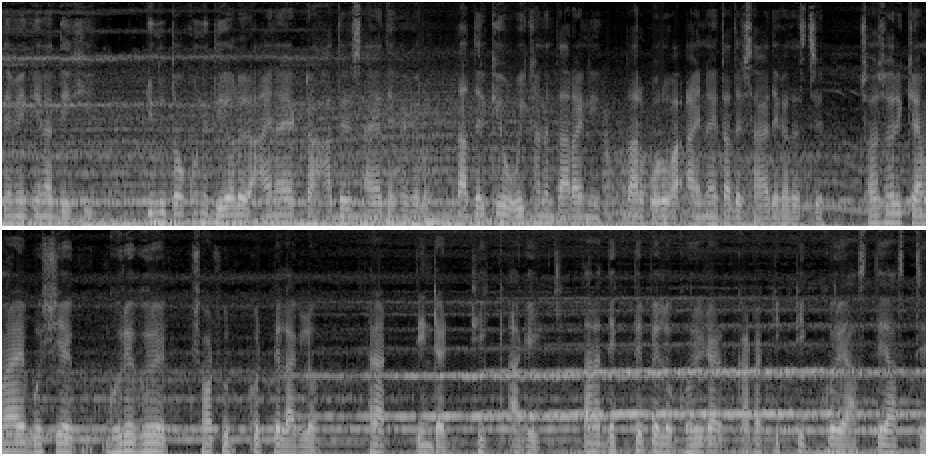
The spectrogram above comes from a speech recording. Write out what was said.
থেমে কিনা দেখি। কিন্তু তখনই দেওয়ালের আয়নায় একটা হাতের ছায়া দেখা গেল। তাদেরকে ওইখানে দাঁড়ায়নি। তারপরও আয়নায় তাদের ছায়া দেখা যাচ্ছে। সরাসরি ক্যামেরায় বসিয়ে ঘুরে ঘুরে শর্ট শুট করতে লাগল। রাত তিনটার ঠিক আগেই। দেখতে পেল ঘড়িটার কাটা টিক টিক করে আস্তে আস্তে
